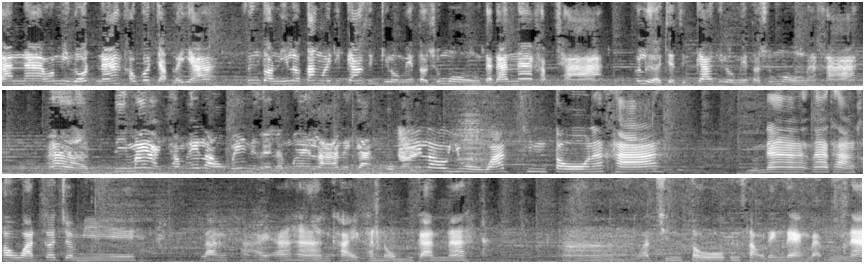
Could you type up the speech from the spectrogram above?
ด้านหน้าว่ามีรถนะเขาก็จับระยะ ซึ่งตอนนี้เราตั้งไว้ที่ 90 กิโลเมตรต่อชั่วโมง แต่ด้านหน้าขับช้า ก็เหลือ 79 กิโลเมตรต่อชั่วโมงนะคะอ่าดีมากทำให้เราไม่เหนื่อยและเมื่อยล้าในการควบคุมที่เราอยู่วัดชินโตนะคะ อยู่หน้าหน้าทางเข้าวัดก็จะมีร้านขายอาหารขายขนมกันนะอ่าวัดชินโตเป็นเสาแดงๆแบบนี้นะ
